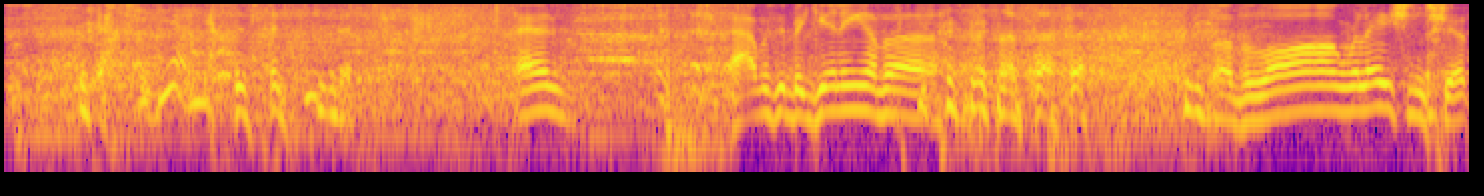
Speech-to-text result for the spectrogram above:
I said, yeah. I said, yeah. I said, he said, and that was the beginning of a, of a, long relationship.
